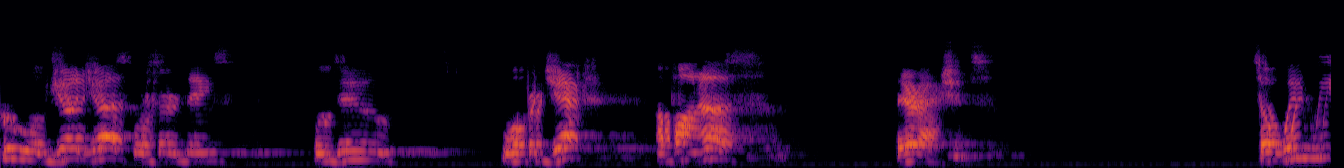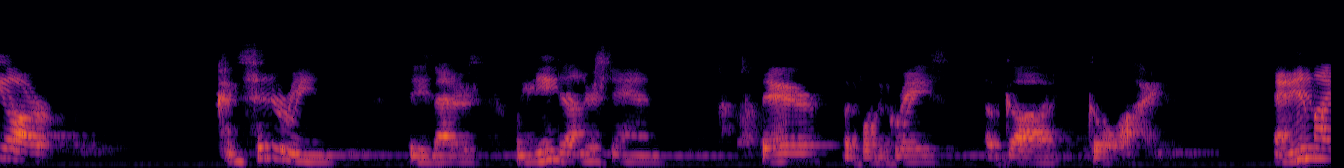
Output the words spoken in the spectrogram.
who will judge us for certain things will do, will project upon us their actions. So when we are considering these matters, we need to understand there, but for the grace of God go I. And in my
